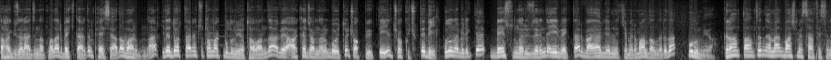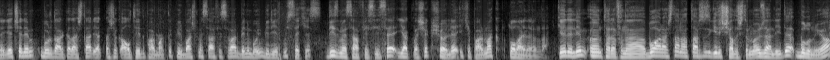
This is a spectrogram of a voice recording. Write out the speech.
daha güzel aydınlatmalar beklerdim. PSA'da var bunlar. Yine dört tane tutamak bulunuyor tavanda ve arka camların boyutu çok büyük değil, çok küçük de değil. Bununla birlikte B sütunları üzerinde airbagler ve emniyet kemeri mandalları da bulunuyor. Grandland'ın hemen baş mesafesine geçelim. Burada arkadaşlar yaklaşık 6-7 parmaklık bir baş mesafesi var. Benim boyum 1.78. Diz mesafesi ise yaklaşık şöyle 2 parmak dolaylarında. Gelelim ön tarafına. Bu araçta anahtarsız giriş çalıştırma özelliği de bulunuyor.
